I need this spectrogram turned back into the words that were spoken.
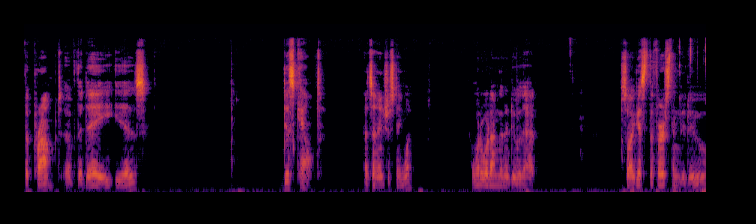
the prompt of the day is discount. That's an interesting one. I wonder what I'm going to do with that. So, I guess the first thing to do,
